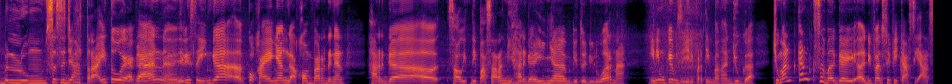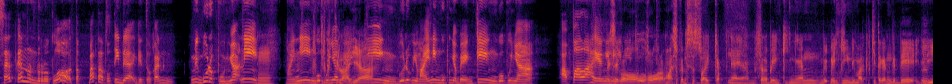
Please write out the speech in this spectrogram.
belum sesejahtera itu ya kan, Nah, Hmm. jadi sehingga uh, kok kayaknya nggak compare dengan harga uh, sawit di pasaran dihargainya begitu di luar. Nah, ini mungkin bisa jadi pertimbangan juga. Cuman kan sebagai uh, diversifikasi aset kan menurut lo tepat atau tidak gitu kan? Ini gue udah punya nih Hmm. mining, gue punya banking, gue udah punya mining, gue punya banking, gue punya apalah yang Biasanya ini kalau itu. kalau orang masuk kan sesuai capnya ya. Misalnya banking kan banking di market kita kan gede. Jadi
